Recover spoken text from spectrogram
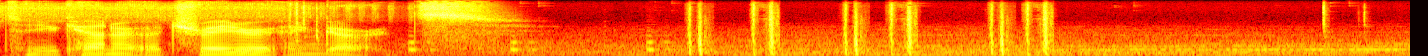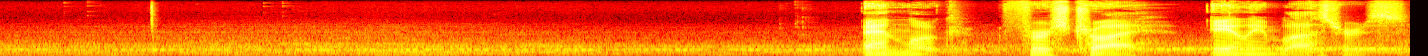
Till you encounter a trader and guards. And look, first try, alien blasters.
